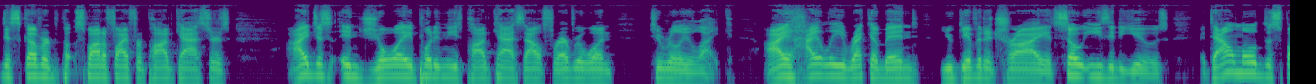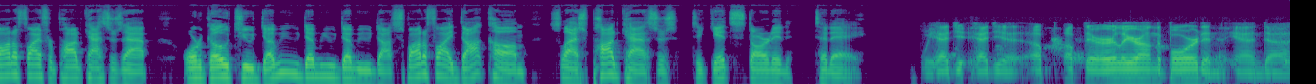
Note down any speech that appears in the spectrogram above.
discovered Spotify for podcasters, I just enjoy putting these podcasts out for everyone to really like. I highly recommend you give it a try. It's so easy to use. Download the Spotify for Podcasters app or go to www.spotify.com slash podcasters to get started today. We had you had you up up there earlier on the board, and and uh,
